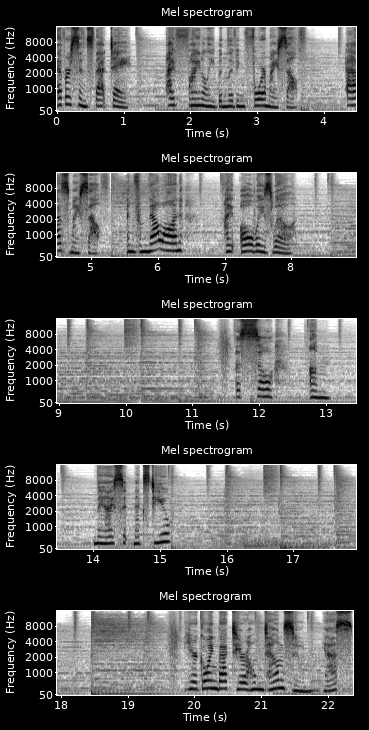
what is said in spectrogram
Ever since that day, I've finally been living for myself, as myself, and from now on, I always will. So, um, may I sit next to you? You're going back to your hometown soon, yes?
